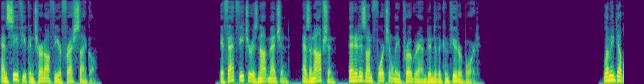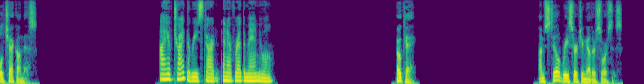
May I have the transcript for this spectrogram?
and see if you can turn off the Affresh cycle. If that feature is not mentioned, as an option, then it is unfortunately programmed into the computer board. Let me double check on this. I have tried the restart and have read the manual. Okay. I'm still researching other sources.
